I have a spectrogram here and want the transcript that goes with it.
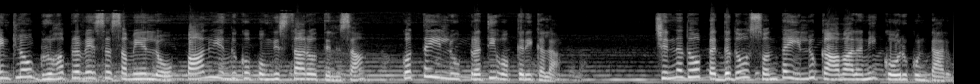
ఇంట్లో గృహప్రవేశ సమయంలో పాలు ఎందుకు పొంగిస్తారో తెలుసా? కొత్త ఇల్లు ప్రతి ఒక్కరి కల. చిన్నదో పెద్దదో సొంత ఇల్లు కావాలని కోరుకుంటారు.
